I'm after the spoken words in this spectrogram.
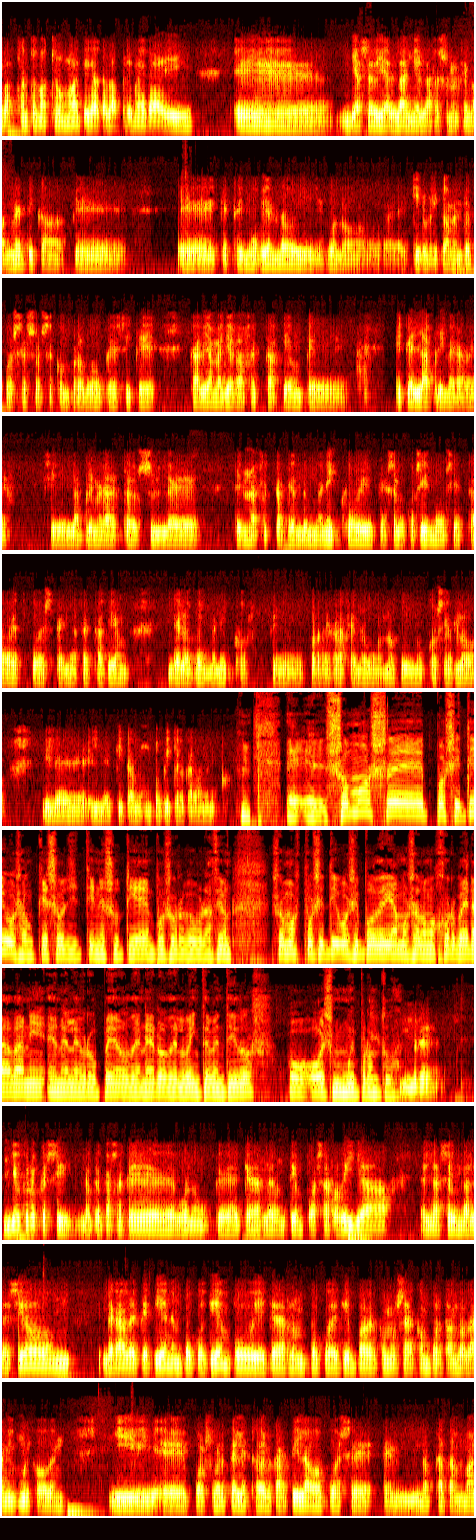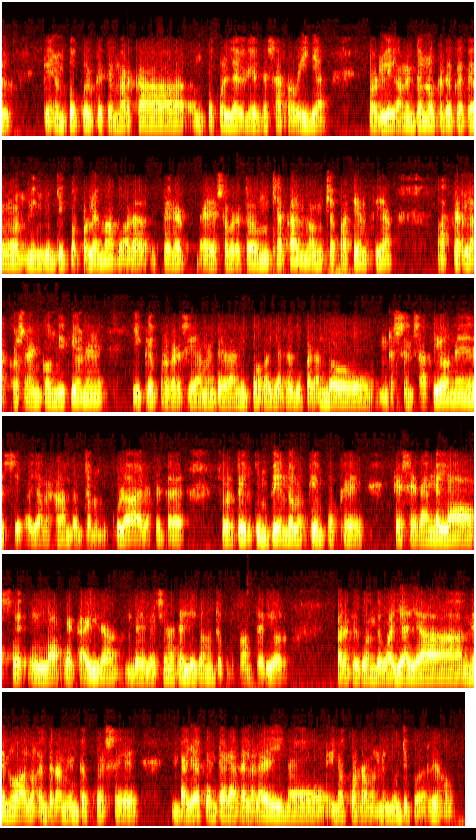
bastante más traumática que la primera y eh, ya se veía el daño en la resonancia magnética que, eh, que estuvimos viendo y bueno, eh, quirúrgicamente pues eso se comprobó que sí que, había mayor afectación que, que en la primera vez. Sí, la primera vez pues, le, tenía una afectación de un menisco y que se lo cosimos y esta vez pues tenía afectación de los dos meniscos, que por desgracia no, no pudimos coserlo y le, quitamos un poquito de cada menisco. Eh, eh, ¿Somos eh, positivos, aunque eso tiene su tiempo, su recuperación, somos positivos y podríamos a lo mejor ver a Dani en el europeo de enero del 2022 o, o es muy pronto? Hombre, yo creo que sí. Lo que pasa que, bueno, que hay que darle un tiempo a esa rodilla, es la segunda lesión, grave que tiene en poco tiempo y hay que darle un poco de tiempo a ver cómo se va comportando. Dani es muy joven y eh, por suerte el estado del cartílago pues eh, no está tan mal, que es un poco el que te marca un poco el devenir de esa rodilla. Por ligamento no creo que tengamos ningún tipo de problema, para tener eh, sobre todo mucha calma, mucha paciencia, hacer las cosas en condiciones y que progresivamente Dani pues vaya recuperando sensaciones y vaya mejorando el tono muscular, etcétera. Sobre todo ir cumpliendo los tiempos que, que se dan en las, en las recaídas de lesiones del ligamento cruzado anterior para que cuando vaya ya de nuevo a los entrenamientos pues eh, vaya contra las de la ley y no, y no corramos ningún tipo de riesgo.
